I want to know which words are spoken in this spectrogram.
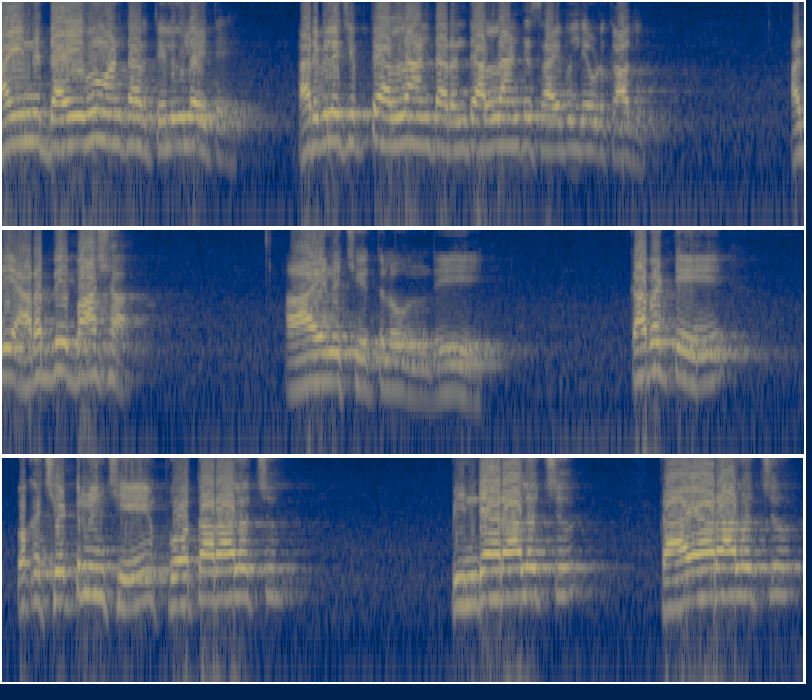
ఆయన్ని దైవం అంటారు తెలుగులో అయితే. అరబీలో చెప్తే అల్లా అంటారు. అంతే అల్లా అంటే సాయిబుల్ దేవుడు కాదు. అది అరబ్బీ భాష. ఆయన చేతిలో ఉంది. కాబట్టి ఒక చెట్టు నుంచి పోత రాలొచ్చు పిందె రాలొచ్చు కాయ రాలొచ్చు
